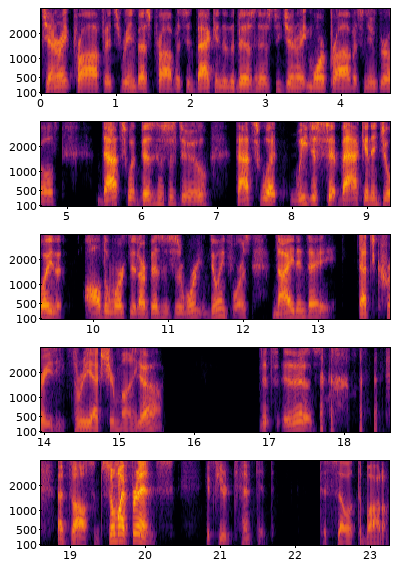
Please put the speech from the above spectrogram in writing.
generate profits, reinvest profits and back into the business to generate more profits, new growth. That's what businesses do. That's what we just sit back and enjoy the, all the work that our businesses are work, doing for us night and day. That's crazy. Three extra money. Yeah. It's it is. That's awesome. So, my friends, if you're tempted to sell at the bottom,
